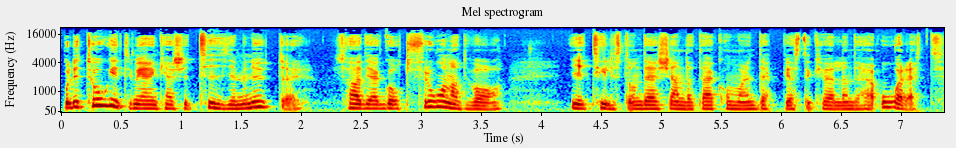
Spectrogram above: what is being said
Och det tog inte mer än kanske tio minuter så hade jag gått från att vara i ett tillstånd där jag kände att det här kommer vara den deppigaste kvällen det här året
